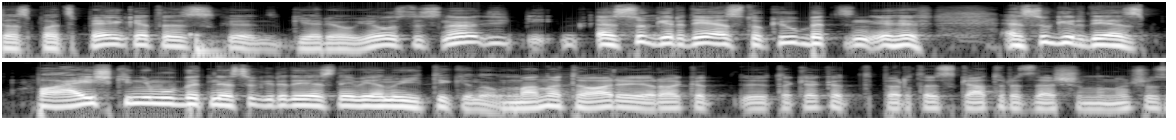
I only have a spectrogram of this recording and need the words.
tas pats penketas, kad geriau jaustus. Na, esu girdėjęs tokių, bet esu girdėjęs paaiškinimų, bet nesu girdėjęs ne vienu įtikinau. Mano teorija yra kad, tokia, kad per tas 40 minučių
